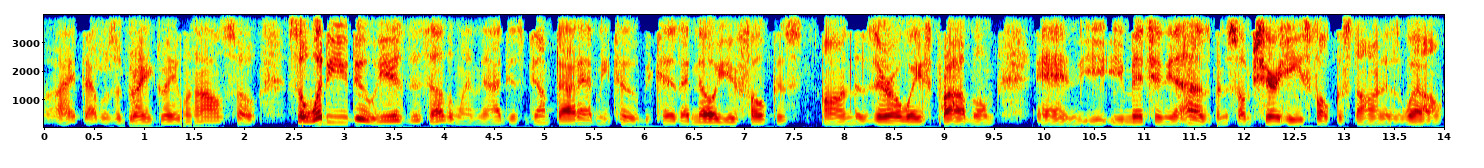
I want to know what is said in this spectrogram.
All right, that was a great, great one also. So what do you do? Here's this other one that I just jumped out at me too because I know you're focused on the zero waste problem and you, you mentioned your husband, so I'm sure he's focused on it as well.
